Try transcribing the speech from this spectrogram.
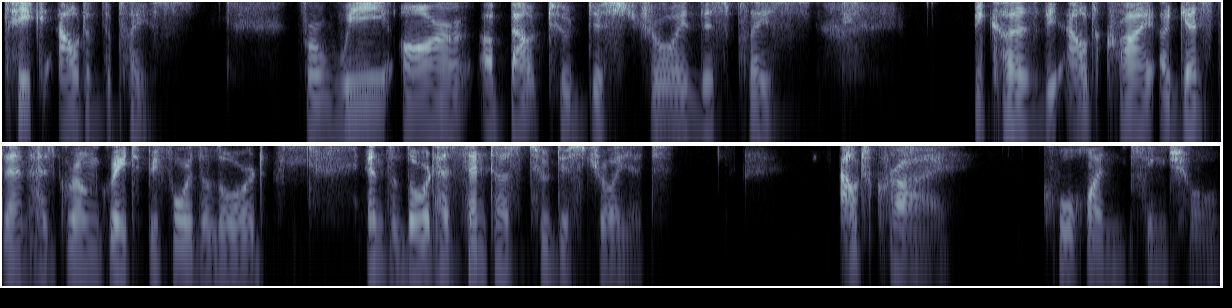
take out of the place. For we are about to destroy this place because the outcry against them has grown great before the Lord, and the Lord has sent us to destroy it. Outcry, 呼唤请求.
